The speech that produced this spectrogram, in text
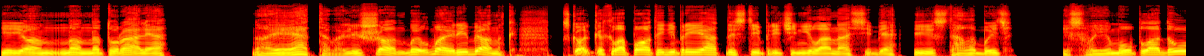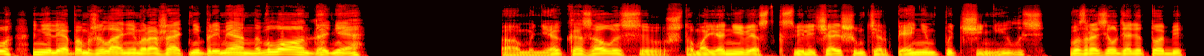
ее нон-натураля но и этого лишен был мой ребенок. Сколько хлопот и неприятностей причинила она себе, и, стало быть, и своему плоду, нелепым желанием рожать непременно в Лондоне. А мне казалось, что моя невестка с величайшим терпением подчинилась, — возразил дядя Тоби.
